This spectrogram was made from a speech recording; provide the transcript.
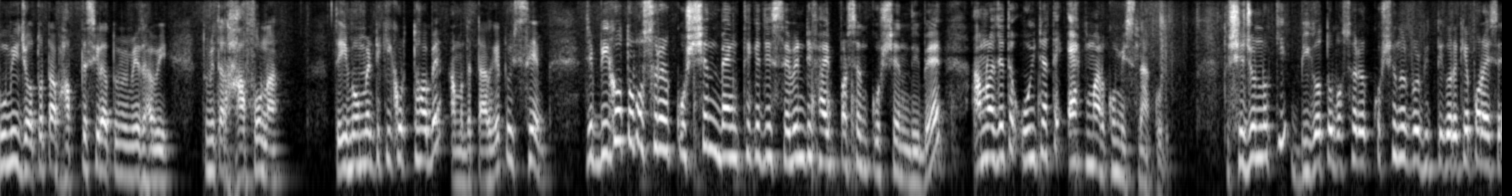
তুমি যতটা ভাবতেছিলা তুমি মেধাবী, তুমি তার হাফও না। তো এই মোমেন্টে কী করতে হবে? আমাদের টার্গেট ওই সেম যে বিগত বছরের কোশ্চেন ব্যাংক থেকে যে সেভেন্টি ফাইভ পার্সেন্ট কোশ্চেন দিবে, আমরা যাতে ওইটাতে এক মার্কও মিস না করি। তো সেজন্য কি বিগত বছরের কোশ্চেনের উপর ভিত্তি করে কে পড়াইছে?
